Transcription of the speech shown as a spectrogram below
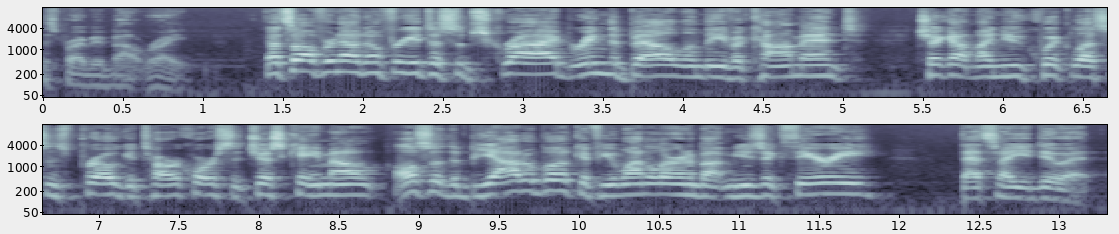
That's probably about right. That's all for now. Don't forget to subscribe, ring the bell, and leave a comment. Check out my new Quick Lessons Pro guitar course that just came out. Also, the Beato book if you want to learn about music theory. That's how you do it.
